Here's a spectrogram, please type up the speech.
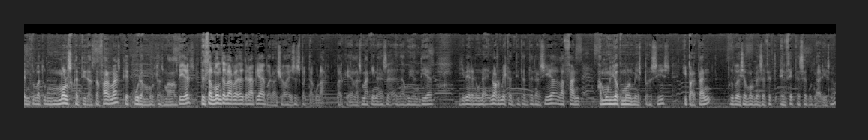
Hem trobat molts quantitats de fàrmacs que curen moltes malalties. Des del món de la radioteràpia, però això és espectacular, perquè les màquines d'avui en dia alliberen una enorme quantitat d'energia, la fan en un lloc molt més precís i, per tant, produeixen molt més efectes secundaris. No?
